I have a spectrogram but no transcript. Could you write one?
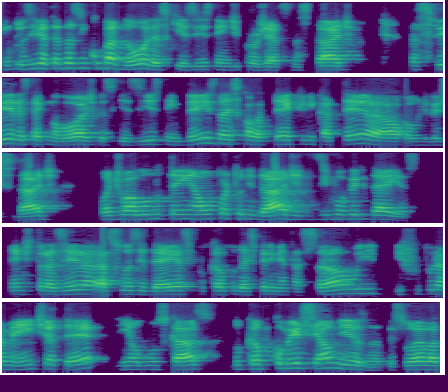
inclusive até das incubadoras que existem de projetos na cidade, das feiras tecnológicas que existem, desde a escola técnica até a, a universidade, onde o aluno tem a oportunidade de desenvolver ideias, né, de trazer as suas ideias para o campo da experimentação e, e, futuramente até, em alguns casos, no campo comercial mesmo. A pessoa ela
